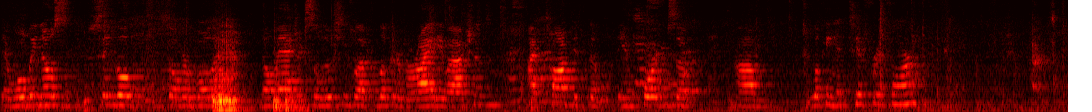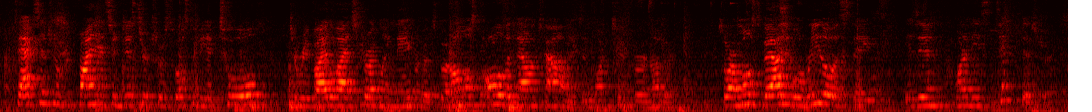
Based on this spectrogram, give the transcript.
There will be no single silver bullet, no magic solutions. We'll have to look at a variety of options. I've talked at the importance of um, looking at TIF reform. Tax increment financing districts were supposed to be a tool to revitalize struggling neighborhoods, but almost all of the downtown is in one TIF or another. So our most valuable real estate is in one of these TIF districts.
